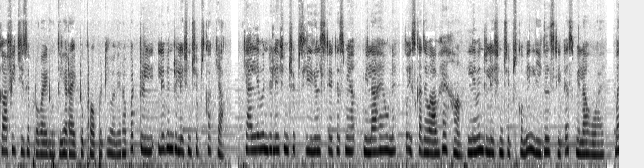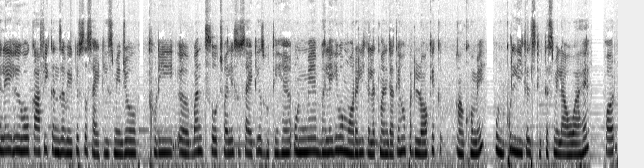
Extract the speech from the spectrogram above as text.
काफ़ी चीज़ें प्रोवाइड होती है राइट टू प्रॉपर्टी वगैरह। बट लिव इन रिलेशनशिप्स का क्या? क्या live in relationships legal status में मिला है उन्हें? तो इसका जवाब है हाँ लिव इन रिलेशनशिप्स को भी लीगल स्टेटस मिला हुआ है। भले ही वो काफ़ी कंजर्वेटिव सोसाइटीज़ में जो थोड़ी बंद सोच वाली सोसाइटीज़ होती हैं, उनमें भले ही वो मॉरली गलत माने जाते हों, पर लॉ के आँखों में उनको लीगल स्टेटस मिला हुआ है। और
